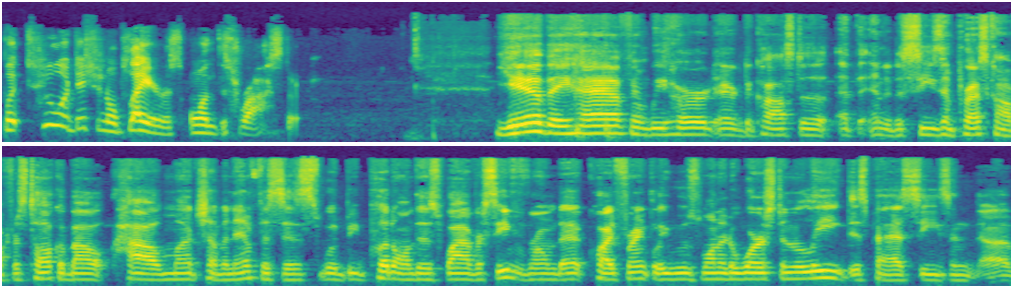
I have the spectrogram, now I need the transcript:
but two additional players on this roster. Yeah, they have, and we heard Eric DeCosta at the end of the season press conference talk about how much of an emphasis would be put on this wide receiver room that, quite frankly, was one of the worst in the league this past season, uh,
